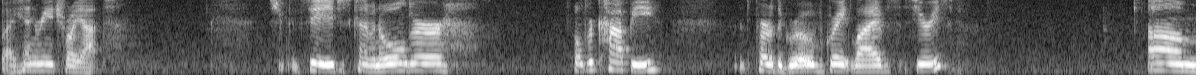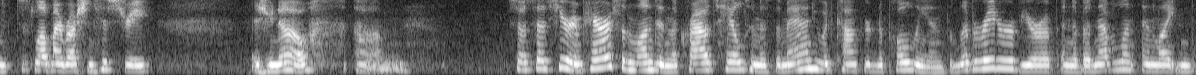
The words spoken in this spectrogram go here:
by Henry Troyat. As you can see, just kind of an older, older copy. It's part of the Grove Great Lives series. Um, just love my Russian history, as you know. Um, so it says here, in Paris and London, the crowds hailed him as the man who had conquered Napoleon, the liberator of Europe and a benevolent, enlightened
